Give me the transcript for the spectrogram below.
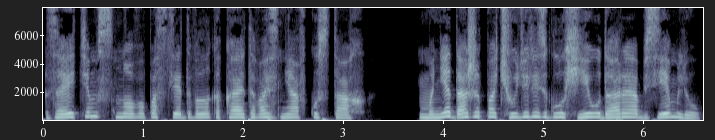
За этим снова последовала какая-то возня в кустах. Мне даже почудились глухие удары об землю.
